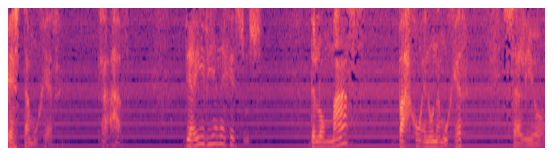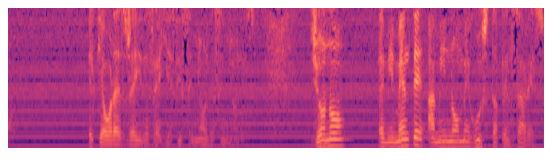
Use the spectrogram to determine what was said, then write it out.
esta mujer, Raab. De ahí viene Jesús. De lo más bajo en una mujer salió el que ahora es rey de reyes y señor de señores. Yo no, en mi mente a mí no me gusta pensar eso.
